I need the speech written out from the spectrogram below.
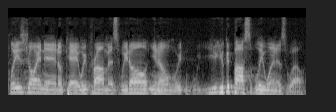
please join in, okay? We promise. We don't, you know, we, you, you could possibly win as well.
